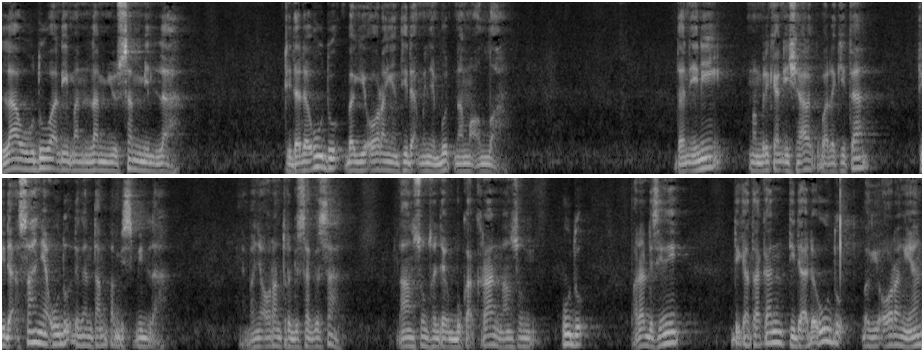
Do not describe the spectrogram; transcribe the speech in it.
La wudu'a liman lam yusammillah. Tidak ada wudu bagi orang yang tidak menyebut nama Allah. Dan ini memberikan isyarat kepada kita tidak sahnya wudu dengan tanpa bismillah. Banyak orang tergesa-gesa. Langsung saja buka keran, langsung wudu. Padahal di sini dikatakan tidak ada wudu bagi orang yang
